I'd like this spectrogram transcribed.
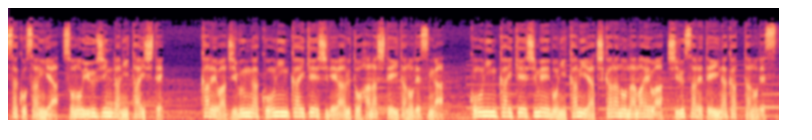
紗子さんやその友人らに対して、彼は自分が公認会計士であると話していたのですが、公認会計士名簿に神谷力の名前は記されていなかったのです。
